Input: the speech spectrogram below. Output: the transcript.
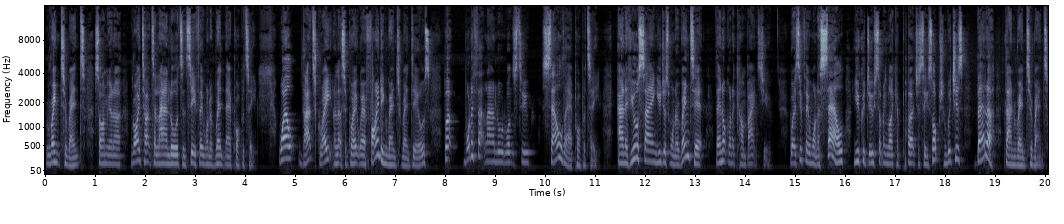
rent to rent. So I'm going to write out to landlords and see if they want to rent their property. Well, that's great. And that's a great way of finding rent to rent deals. But what if that landlord wants to sell their property? And if you're saying you just want to rent it, they're not going to come back to you. Whereas if they want to sell, you could do something like a purchase lease option, which is better than rent to rent.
